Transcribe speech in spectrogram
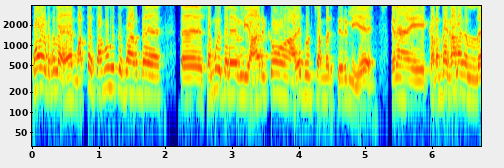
போராட்டத்துல மத்த சமூகத்தை சார்ந்த சமூக தலைவர்கள் யாருக்கும் அழைப்பு விடுச்ச மாதிரி தெரியலையே. ஏன்னா கடந்த காலங்கள்ல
